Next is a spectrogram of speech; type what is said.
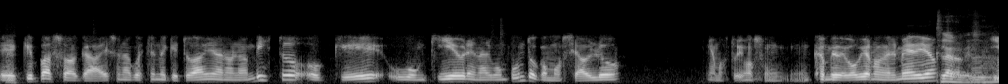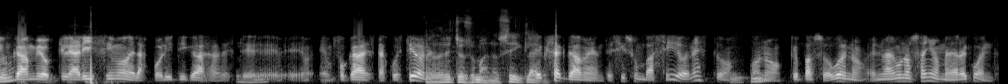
eh, ¿qué pasó acá? ¿Es una cuestión de que todavía no lo han visto o que hubo un quiebre en algún punto, como se habló, digamos, tuvimos un, un cambio de gobierno en el medio Claro que sí. y un cambio clarísimo de las políticas este, eh, enfocadas a estas cuestiones? Los derechos humanos, sí, claro. Exactamente, ¿se hizo un vacío en esto o no? ¿Qué pasó? Bueno, en algunos años me daré cuenta.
